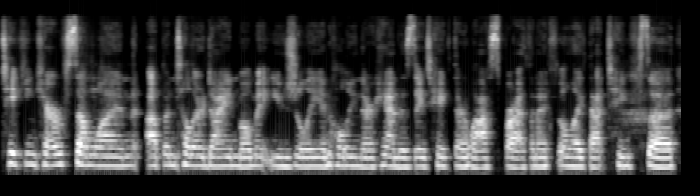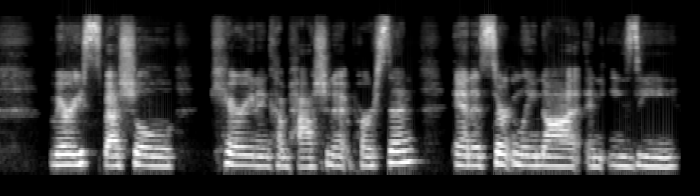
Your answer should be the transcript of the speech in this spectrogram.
taking care of someone up until their dying moment, usually, and holding their hand as they take their last breath. And I feel like that takes a very special, caring, and compassionate person. And it's certainly not an easy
